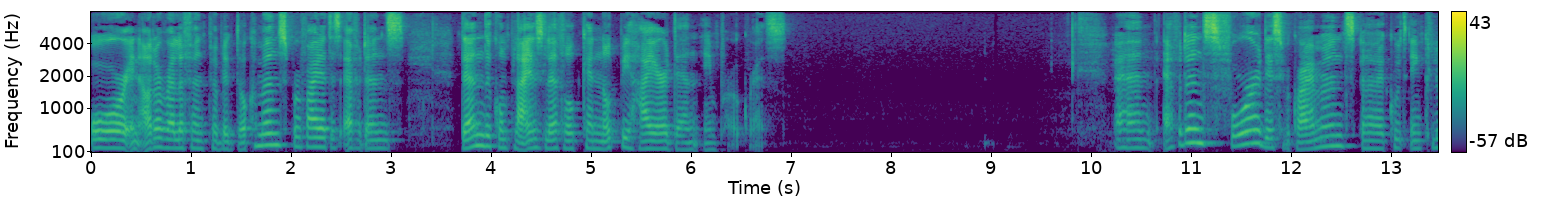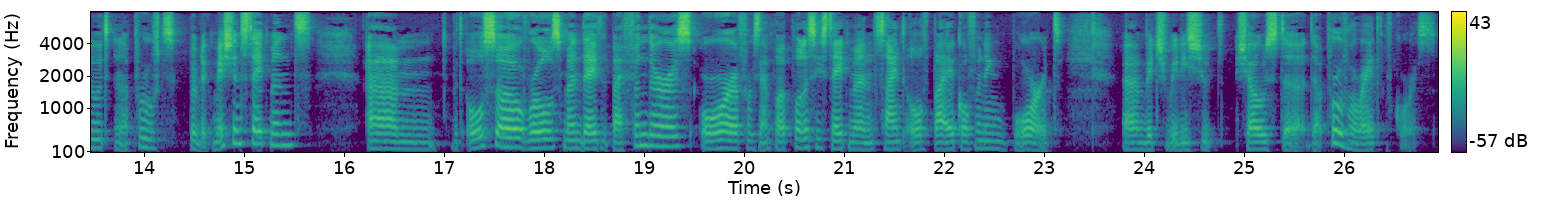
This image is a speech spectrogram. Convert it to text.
or in other relevant public documents provided as evidence, then the compliance level cannot be higher than in progress. And evidence for this requirement uh, could include an approved public mission statement, um, but also rules mandated by funders or, for example, a policy statement signed off by a governing board, um, which really should shows the, the approval rate, of course.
